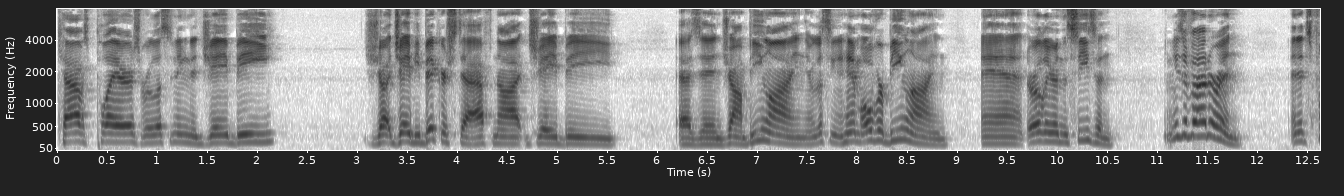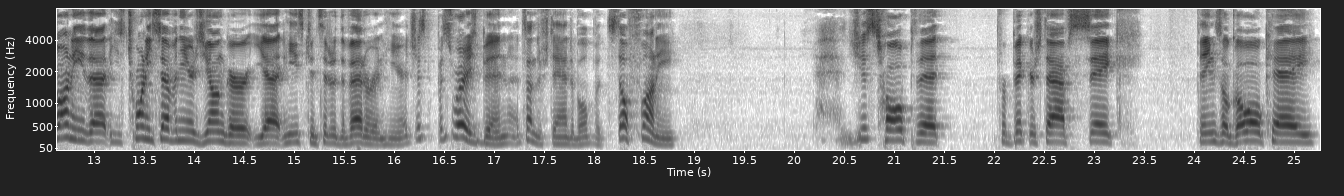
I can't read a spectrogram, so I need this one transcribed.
Cavs players were listening to JB, JB Bickerstaff, not JB as in John Beilein. They're listening to him over Beilein and earlier in the season. And he's a veteran. And it's funny that he's 27 years younger, yet he's considered the veteran here. It's just it's where he's been. It's understandable, but still funny. Just hope that for Bickerstaff's sake, things will go okay.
